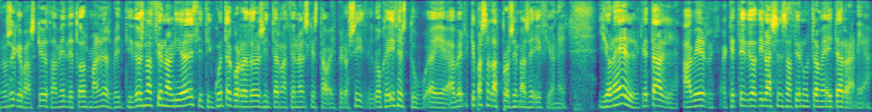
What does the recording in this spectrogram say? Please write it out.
no sé qué más quiero también, de todas maneras, 22 nacionalidades y 50 corredores internacionales que estabais, pero sí, lo que dices tú, eh, a ver qué pasa en las próximas ediciones. Lionel, ¿qué tal? A ver, ¿a qué te dio a ti la sensación ultramediterránea?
